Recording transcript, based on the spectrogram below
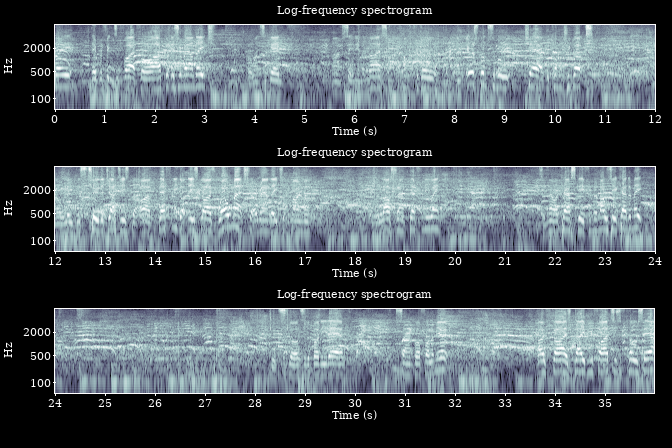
Three, everything to fight for. I've got this around each, but once again, I'm sitting in a nice, comfortable and irresponsible chair of the commentary box. And I'll leave this to the judges, but I've definitely got these guys well matched at around each at the moment. The last round definitely went to Nowakowski from the Nosey Academy. Good score to the body there. Bartholomew. Both guys debut fighters, of course, here.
